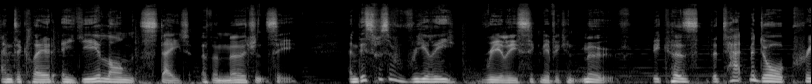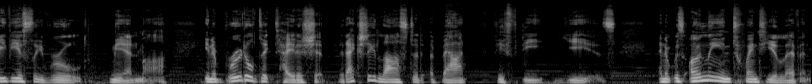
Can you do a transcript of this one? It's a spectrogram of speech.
and declared a year long state of emergency. And this was a really, really significant move because the Tatmadaw previously ruled Myanmar in a brutal dictatorship that actually lasted about 50 years. And it was only in 2011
